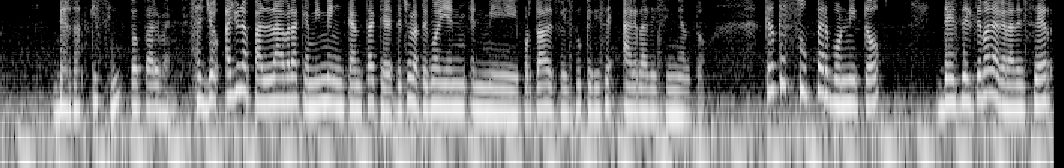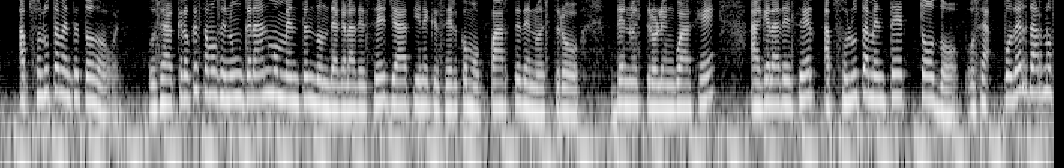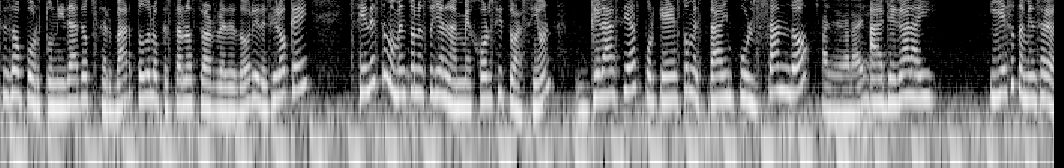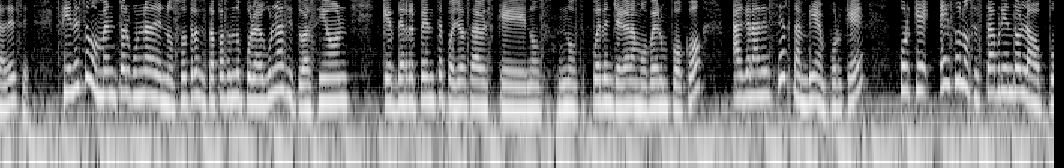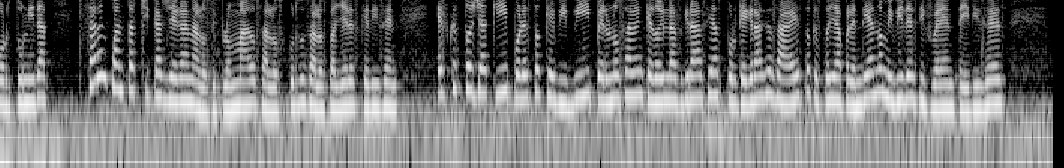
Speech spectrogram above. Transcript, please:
¿Verdad que sí? Totalmente. O sea, yo, hay una palabra que a mí me encanta, que de hecho la tengo ahí en, en mi portada de Facebook, que dice agradecimiento. Creo que es súper bonito desde el tema de agradecer absolutamente todo, güey. O sea, creo que estamos en un gran momento en donde agradecer ya tiene que ser como parte de nuestro, de nuestro lenguaje. Agradecer absolutamente todo. O sea, poder darnos esa oportunidad de observar todo lo que está a nuestro alrededor y decir, ok, si en este momento no estoy en la mejor situación, gracias porque esto me está impulsando a llegar ahí. A llegar ahí. Y eso también se agradece. si en este momento alguna de nosotras está pasando por alguna situación que de repente, pues ya sabes que nos, nos pueden llegar a mover un poco, agradecer también. ¿Por qué? Porque eso nos está abriendo la oportunidad. ¿Saben cuántas chicas llegan a los diplomados, a los cursos, a los talleres que dicen, es que estoy aquí por esto que viví, pero no saben que doy las gracias porque gracias a esto que estoy aprendiendo mi vida es diferente y dices,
